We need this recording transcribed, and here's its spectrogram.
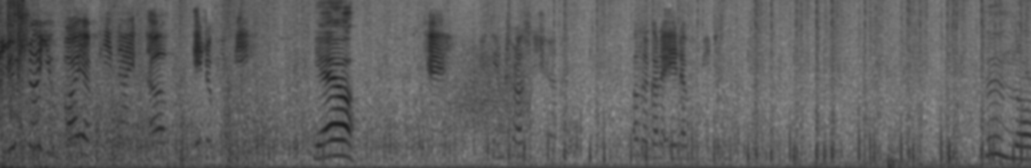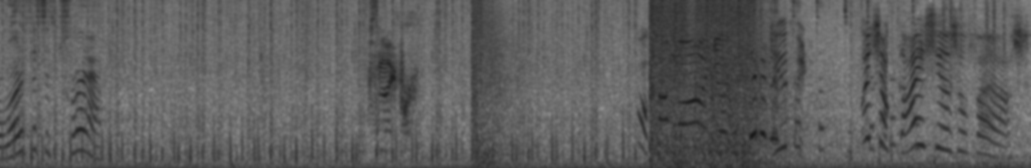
Are you sure you buy a P9 uh, AWP? Yeah. Okay, you can trust each other. Plus, I got an AWP too. Hmm, or what if it's a trap? Sniper. Oh, come on, you're dude. Why's your guys here so fast?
